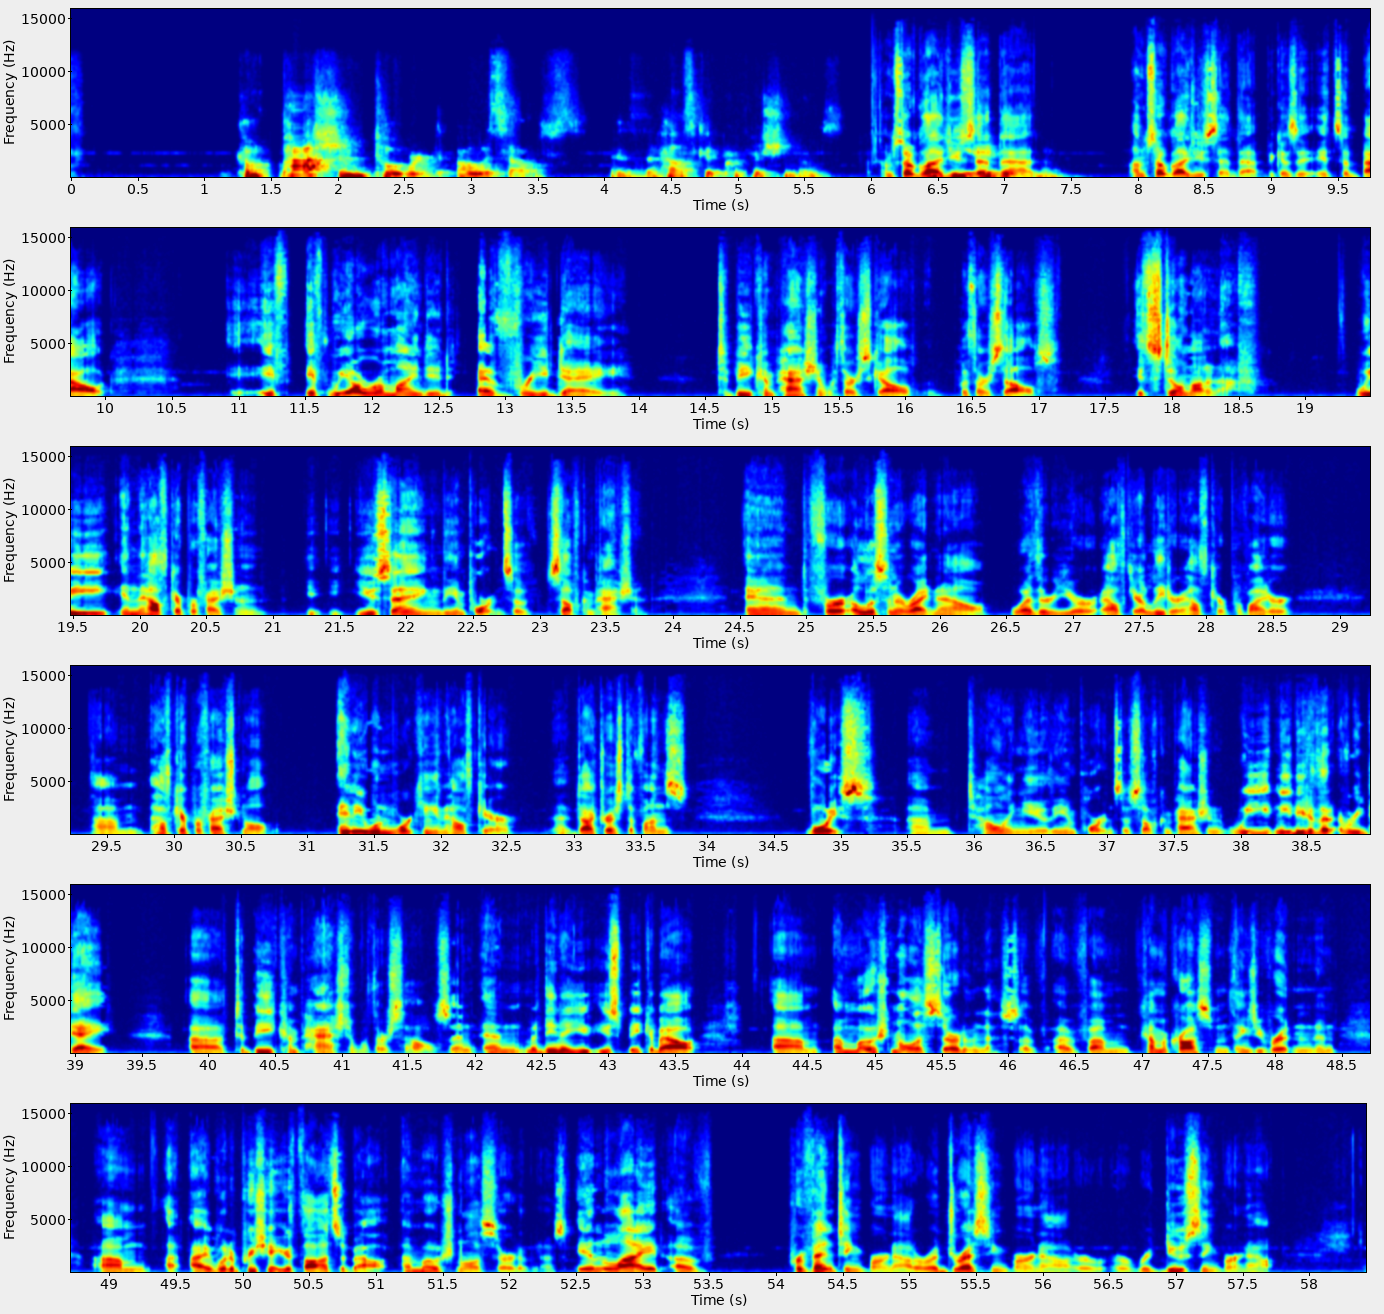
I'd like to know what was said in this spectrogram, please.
compassion toward ourselves as the healthcare professionals. I'm so glad you said that. To... I'm so glad you said that because it's about if if we are reminded every day to be compassionate with our scale with ourselves, it's still not enough we in the healthcare profession, you, you saying the importance of self-compassion. And for a listener right now, whether you're a healthcare leader, a healthcare provider, um, healthcare professional, anyone working in healthcare, Dr. Estefan's voice um, telling you the importance of self-compassion. We need to hear that every day uh, to be compassionate with ourselves. And and Medina, you, you speak about um, emotional assertiveness. I've, I've um, come across some things you've written, and um, I, I would appreciate your thoughts about emotional assertiveness in light of preventing burnout or addressing burnout or, or reducing burnout.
